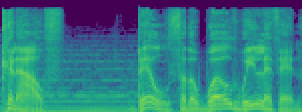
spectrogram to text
Knauf. Build for the world we live in.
